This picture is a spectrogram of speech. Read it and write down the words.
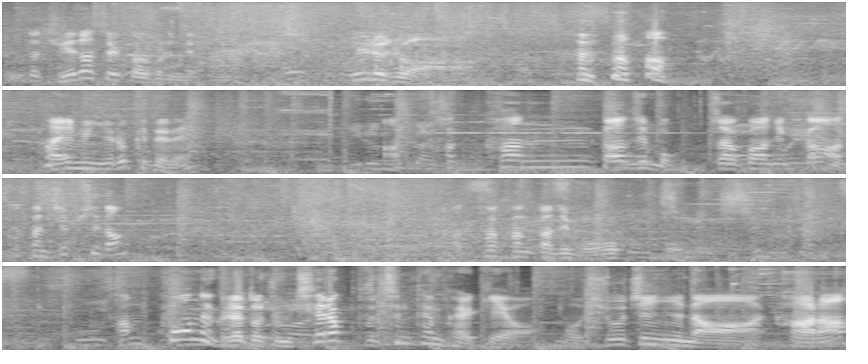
좀더 뒤에다 쓸걸 어? 오히려 좋아. 타이밍이 이렇게 되네. 아타칸까지 먹자고 하니까 아타칸 칩시다. 아타칸까지 먹었고. 3코어는 그래도 좀 체력 붙은 템 갈게요. 뭐 쇼진이나 가라?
